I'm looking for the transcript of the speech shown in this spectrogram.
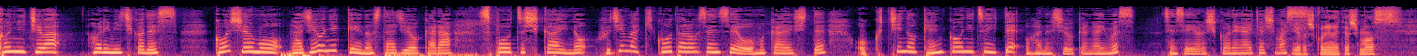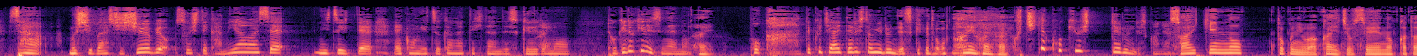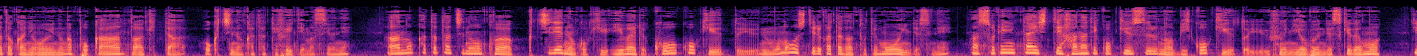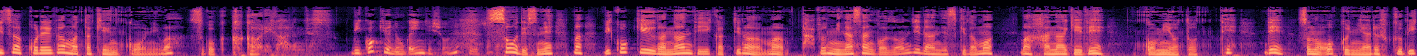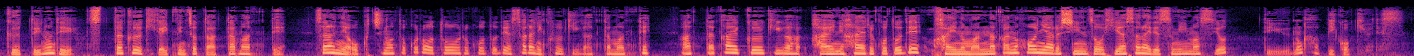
こんにちは。堀道子です。今週もラジオ日経のスタジオからスポーツ歯科医の藤巻幸太郎先生をお迎えして、お口の健康についてお話を伺います。先生よろしくお願いいたします。よろしくお願いいたします。さあ、虫歯、歯周病、そして噛み合わせについて、えー今月伺ってきたんですけれども、時々ですね、あの、はい。ポカーンって口開いてる人見るんですけれどもね。はいはいはい口で呼吸してるんですかね。最近の特に若い女性の方とかに多いのがポカーンと開けたお口の方って増えていますよね。あの方たちの多くは口での呼吸、いわゆる口呼吸というものをしている方がとても多いんですね。まあそれに対して鼻で呼吸するのを鼻呼吸というふうに呼ぶんですけども、実はこれがまた健康にはすごく関わりがあるんです。鼻呼吸の方がいいんでしょうね。そうですね。まあ、鼻呼吸がなんでいいかっていうのは、まあ、多分皆さんご存知なんですけども、まあ、鼻毛でゴミを取って、で、その奥にある副鼻腔っていうので、吸った空気が一遍ちょっと温まって、さらにはお口のところを通ることで、さらに空気が温まって、あったかい空気が肺に入ることで、肺の真ん中の方にある心臓を冷やさないで済みますよっていうのが鼻呼吸です。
